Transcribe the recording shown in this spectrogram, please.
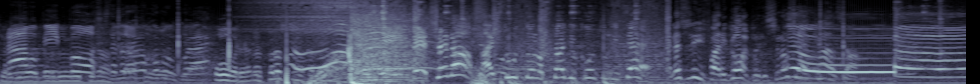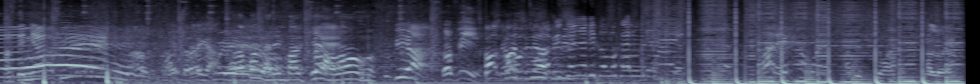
Bravo Pippo, sei stato bravo comunque, eh. Ora, la prossima E invece no! Hai tutto lo stadio contro di te! Adesso devi fare gol perché sennò sei a casa! Aspetta, raga, la palla rimbalzava! Oh. Via! Sofì! Ho bisogno di convocare un Allora,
